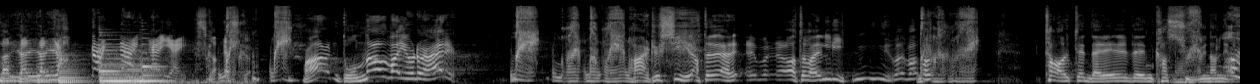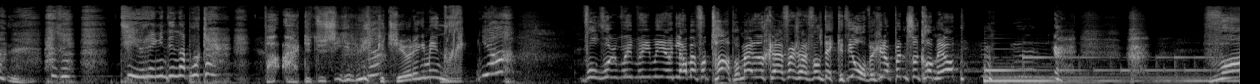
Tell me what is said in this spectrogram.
La, la, la, la. Nei, nei, nei, jeg skal, jeg skal. Donald, hva gjør du her? Hva er det du sier? At det, er, at det var en liten hva, hva? Ta ut den der den kasuen han Tiåringen din er borte! Hva er det du sier? Lykketiåringen min? Ja! Hvor, hvor, hvor, la meg få ta på meg klær først, i hvert fall dekket i overkroppen, så kommer jeg opp. Hva?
